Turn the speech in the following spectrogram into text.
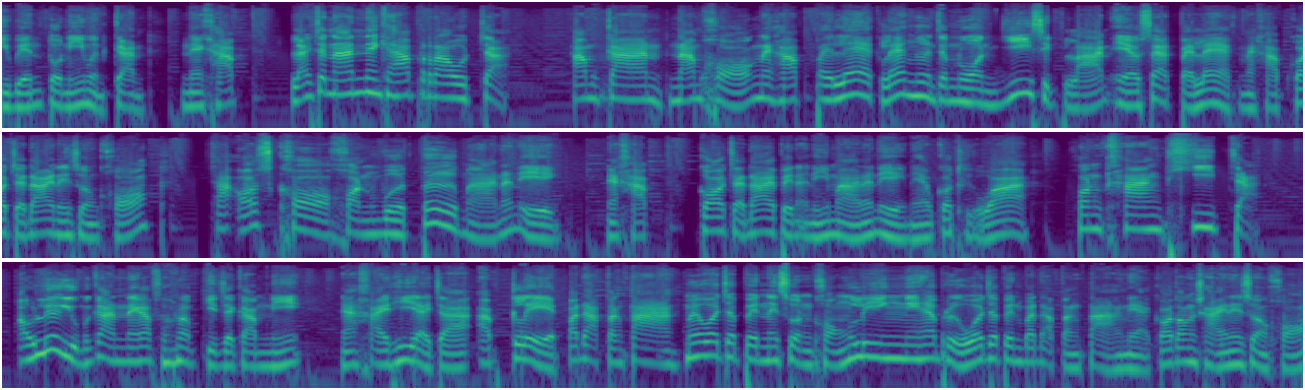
Event ตัวนี้เหมือนกันนะครับ หลังจากนั้นนะครับเราจะทำการนำของนะครับไปแลกและเงินจำนวน 20 ล้าน LZ ไปแลกนะครับ ก็จะได้ในส่วนของชาออสคอร์คอนเวอร์เตอร์มานั่นเองนะครับ ก็จะได้เป็นอันนี้มานั่นเองนะครับก็ถือว่าค่อนข้างที่จะ เอาเรื่องอยู่เหมือนกันนะครับสำหรับกิจกรรมนี้นะใครที่อยากจะอัปเกรดประดับต่างๆ ไม่ว่าจะเป็นในส่วนของลิงนะครับหรือว่าจะเป็นประดับต่างๆเนี่ยก็ต้องใช้ในส่วนของ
